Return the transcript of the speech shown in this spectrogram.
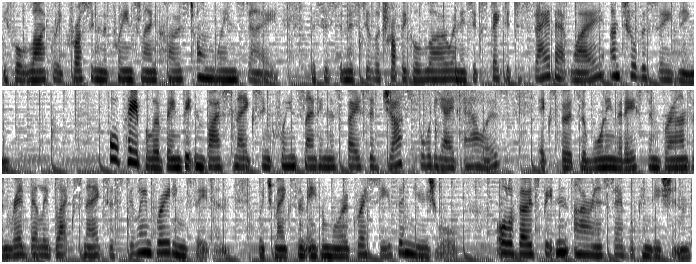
before likely crossing the Queensland coast on Wednesday. The system is still a tropical low and is expected to stay that way until this evening. Four people have been bitten by snakes in Queensland in the space of just 48 hours. Experts are warning that eastern browns and red belly black snakes are still in breeding season, which makes them even more aggressive than usual. All of those bitten are in a stable condition.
